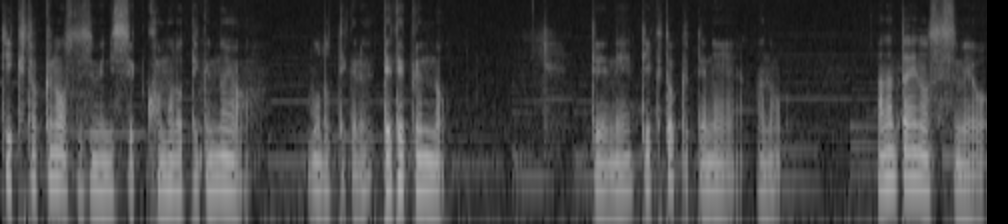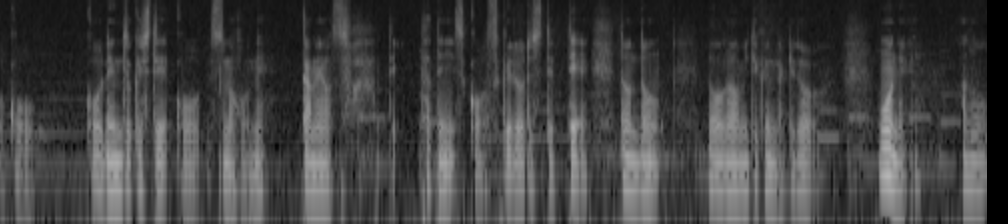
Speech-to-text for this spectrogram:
TikTok のおすすめにすっごい戻ってくんのよ。戻ってくる？出てくんの。でね TikTok ってねあのあなたへのおすすめをこうこう連続してこうスマホをね画面をスワーって縦にこうスクロールしてってどんどん動画を見ていくんだけどもうねあの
